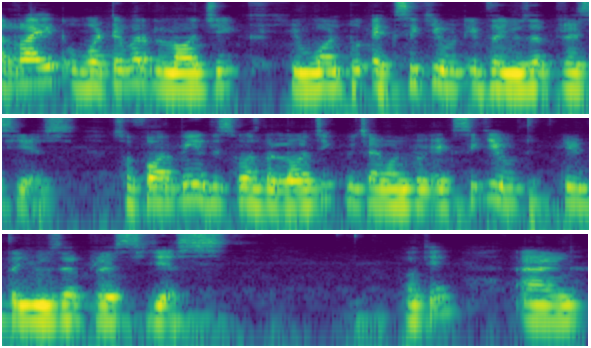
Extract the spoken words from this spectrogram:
write whatever logic you want to execute if the user press yes. So for me this was the logic which i want to execute if the user press yes okay? And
